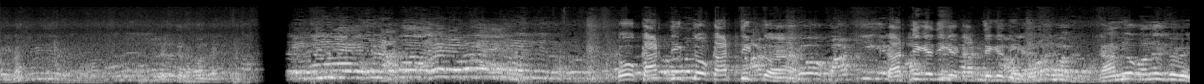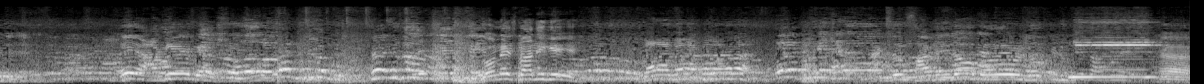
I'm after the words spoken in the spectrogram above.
আমরা দেখতে থাকুন। ও, কার্তিক তো কার্তিক তো হ্যাঁ। কার্তিকের দিকে কার্তিকের দিকে। আমিও গণেশ ভেবেছি। গণেশ বাদিকে একদম ফাটিয়ে দাও পরে লোককে ঢুকিয়ে হ্যাঁ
